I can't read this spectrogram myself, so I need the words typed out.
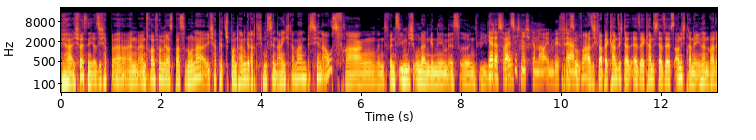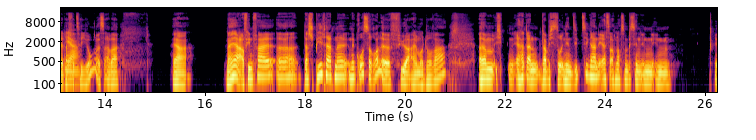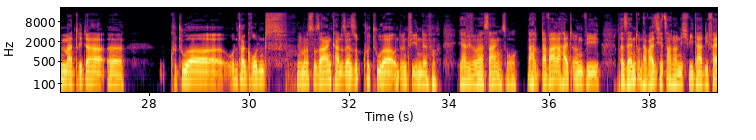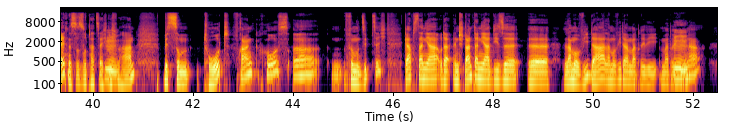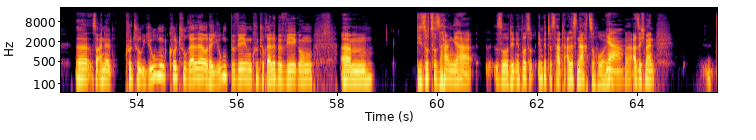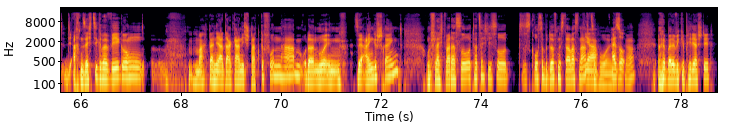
Ja, ich weiß nicht. Also ich habe äh, einen, einen Freund von mir aus Barcelona. Ich habe jetzt spontan gedacht, ich muss den eigentlich da mal ein bisschen ausfragen, wenn es ihm nicht unangenehm ist irgendwie. Ja, das so, weiß ich nicht genau, inwiefern. So war. Also ich glaube, er kann sich da, also er kann sich da selbst auch nicht dran erinnern, weil er dafür ja. zu jung ist. Aber ja, naja, auf jeden Fall, äh, das spielt halt eine, eine große Rolle für Almodovar. Ähm, ich, er hat dann, glaube ich, so in den 70ern erst auch noch so ein bisschen in, in im Madrider äh, Kulturuntergrund, wie man das so sagen kann, so eine Subkultur und irgendwie in der, ja, wie will man das sagen, so. Da, da war er halt irgendwie präsent und da weiß ich jetzt auch noch nicht, wie da die Verhältnisse so tatsächlich mhm. waren. Bis zum Tod Frankos, äh, 1975 gab es dann ja oder entstand dann ja diese äh, La Movida, La Movida Madrid, Madrilena, mhm. äh, so eine Kultur, Jugendkulturelle oder Jugendbewegung, kulturelle Bewegung, ähm, die sozusagen ja so den Impetus, Impetus hatte, alles nachzuholen. Ja. Also ich meine, die 68er Bewegung mag dann ja da gar nicht stattgefunden haben oder nur in sehr eingeschränkt. Und vielleicht war das so tatsächlich so das große Bedürfnis, da was nachzuholen. Ja, also ja? Äh, bei der Wikipedia steht,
